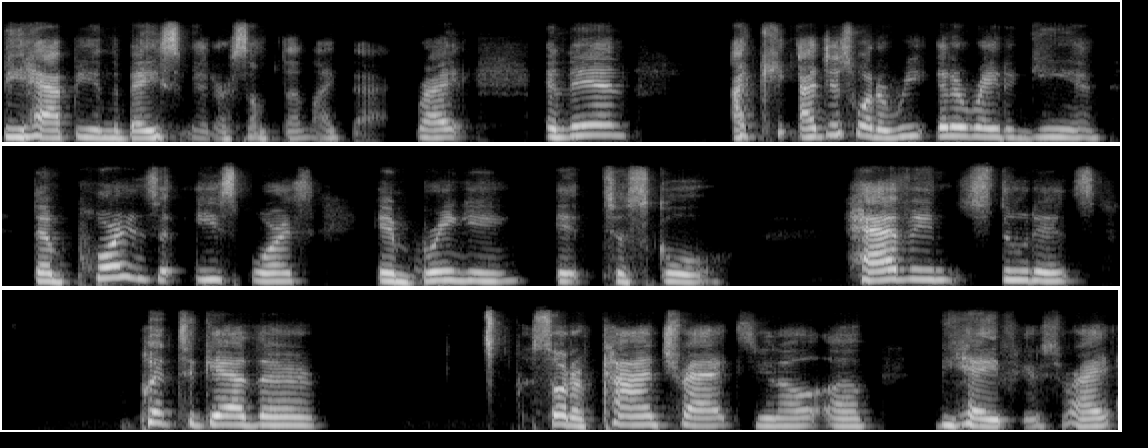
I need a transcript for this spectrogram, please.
be happy in the basement or something like that, right? And then I, I just want to reiterate again the importance of esports in bringing it to school, having students put together sort of contracts, you know, of behaviors, right?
